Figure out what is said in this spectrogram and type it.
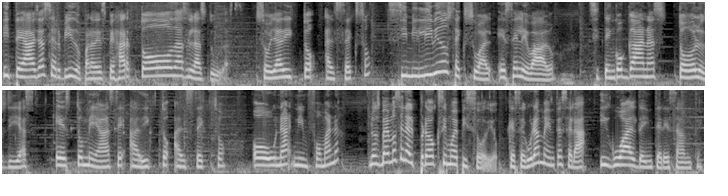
y te haya servido para despejar todas las dudas. ¿Soy adicto al sexo? Si mi libido sexual es elevado, si tengo ganas todos los días, ¿esto me hace adicto al sexo o una ninfómana? Nos vemos en el próximo episodio, que seguramente será igual de interesante.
